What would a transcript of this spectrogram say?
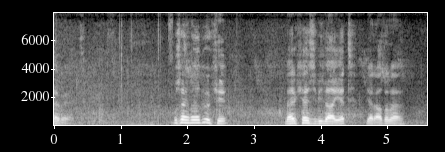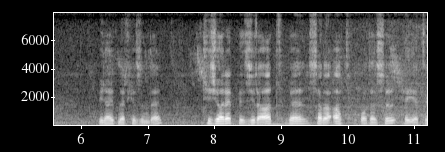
Evet. Bu sayfada diyor ki Merkez Vilayet yani Adana Vilayet Merkezi'nde Ticaret ve Ziraat ve Sanat Odası heyeti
